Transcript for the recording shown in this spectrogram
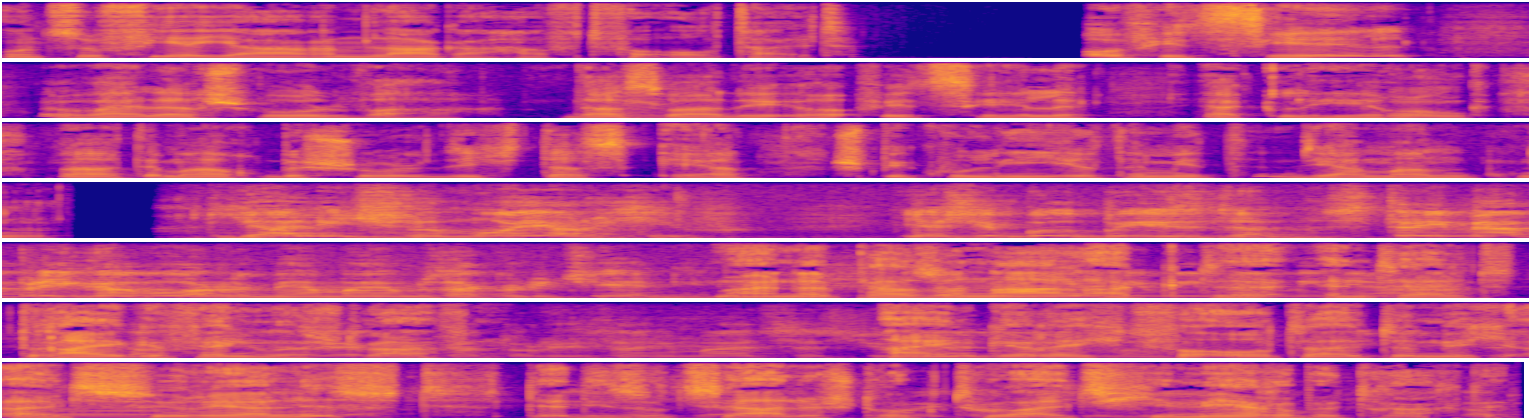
und zu vier Jahren Lagerhaft verurteilt. Offiziell, weil er schwul war. Das war die offizielle Erklärung. Man hat ihm auch beschuldigt, dass er spekulierte mit Diamanten. Я лично, мой архив, meine Personalakte enthält drei Gefängnisstrafen. Ein Gericht verurteilte mich als Surrealist, der die soziale Struktur als Chimäre betrachtet.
